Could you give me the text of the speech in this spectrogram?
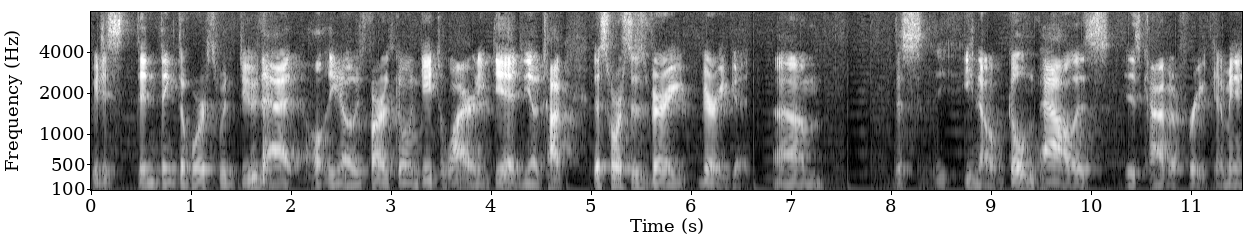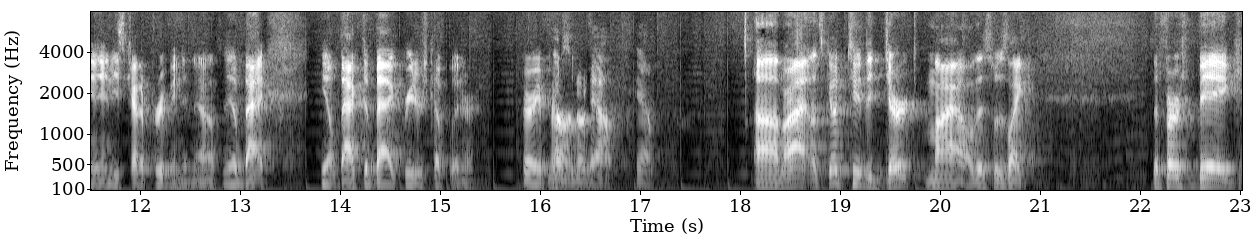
we just didn't think the horse would do that, you know, as far as going gate to wire, and he did. You know, talk. This horse is very very good. Um, this, you know, Golden Pal is is kind of a freak. I mean, and he's kind of proving it now. You know, back, you know, back to back Breeders' Cup winner. Very No, impressive. no doubt. Yeah. Um, all right, let's go to the dirt mile. This was like the first big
